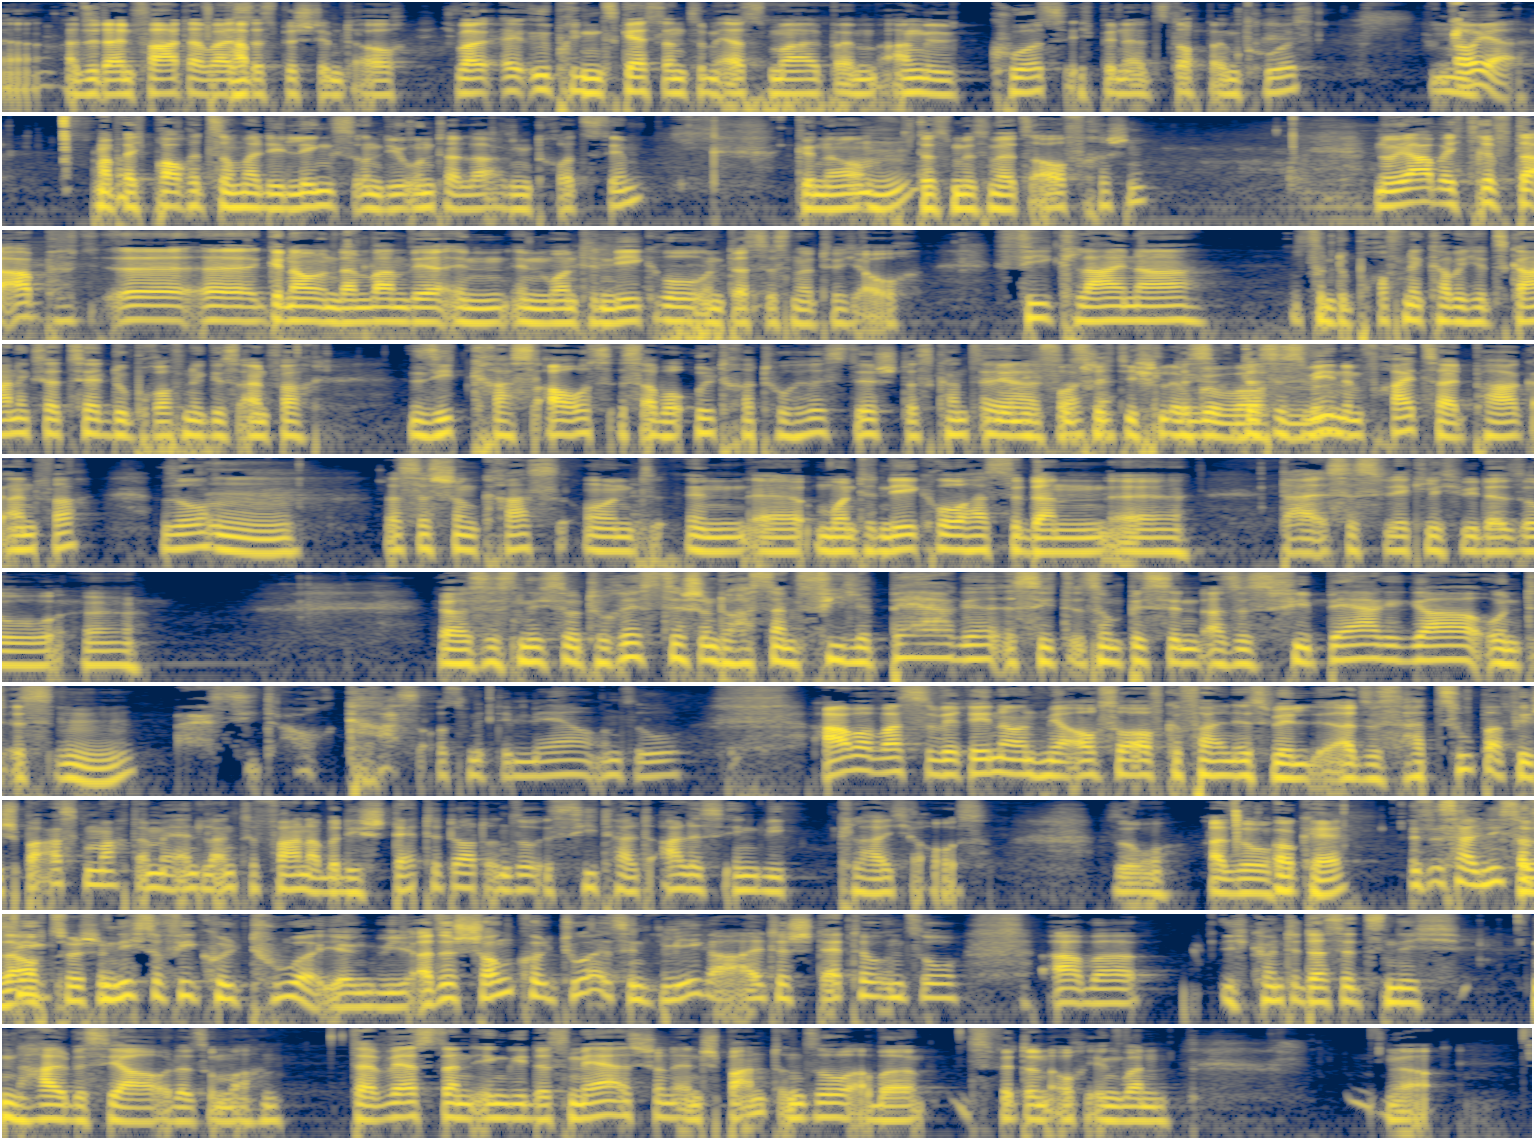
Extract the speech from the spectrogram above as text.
Ja, also dein Vater weiß Hab- das bestimmt auch. Ich war äh, übrigens gestern zum ersten Mal beim Angelkurs. Ich bin jetzt doch beim Kurs. Oh ja. Aber ich brauche jetzt nochmal die Links und die Unterlagen trotzdem. Genau, das müssen wir jetzt auffrischen. Nur ja, aber ich triff da ab, äh, äh, genau, und dann waren wir in, in Montenegro und das ist natürlich auch viel kleiner. Von Dubrovnik habe ich jetzt gar nichts erzählt. Dubrovnik ist einfach, sieht krass aus, ist aber ultra touristisch, das kannst du dir Ja, nicht es ist vorstellen. richtig schlimm das, geworden, Das ist wie ne? in einem Freizeitpark einfach, so. Mhm. Das ist schon krass. Und in äh, Montenegro hast du dann, äh, da ist es wirklich wieder so, äh, ja, es ist nicht so touristisch und du hast dann viele Berge. Es sieht so ein bisschen, also es ist viel bergiger und es, Mhm. es sieht auch krass aus mit dem Meer und so. Aber was Verena und mir auch so aufgefallen ist, wir, also es hat super viel Spaß gemacht, am Meer entlang zu fahren, aber die Städte dort und so, es sieht halt alles irgendwie gleich aus. So, also Okay. es ist halt nicht so Also viel, nicht so viel Kultur irgendwie. Also schon Kultur, es sind mega alte Städte und so, aber ich könnte das jetzt nicht ein halbes Jahr oder so machen. Da wäre es dann irgendwie, das Meer ist schon entspannt und so, aber es wird dann auch irgendwann, ja.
